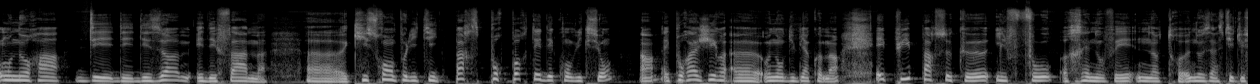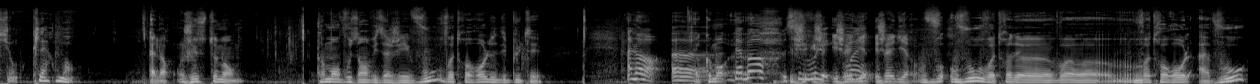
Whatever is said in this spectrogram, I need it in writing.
on aura des, des, hommes et des femmes euh, qui seront en politique pour porter des convictions. Hein, et pour agir euh, au nom du bien commun, et puis parce qu'il faut rénover notre, nos institutions, clairement. Alors justement, comment vous envisagez, vous, votre rôle de député? Alors, euh, d'abord, si j'allais dire, vous, votre, votre rôle à vous,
